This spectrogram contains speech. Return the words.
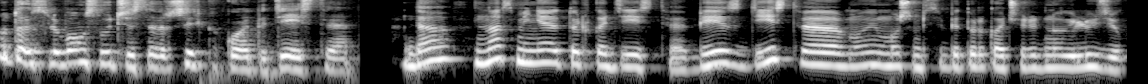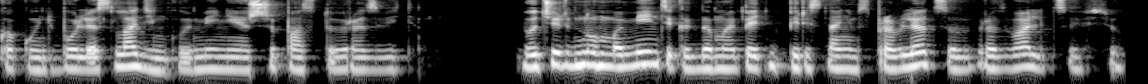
Ну, то есть в любом случае совершить какое-то действие. Да, нас меняют только действия. Без действия мы можем себе только очередную иллюзию какую-нибудь более сладенькую, менее шипастую развить. В очередном моменте, когда мы опять перестанем справляться, развалится и все.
